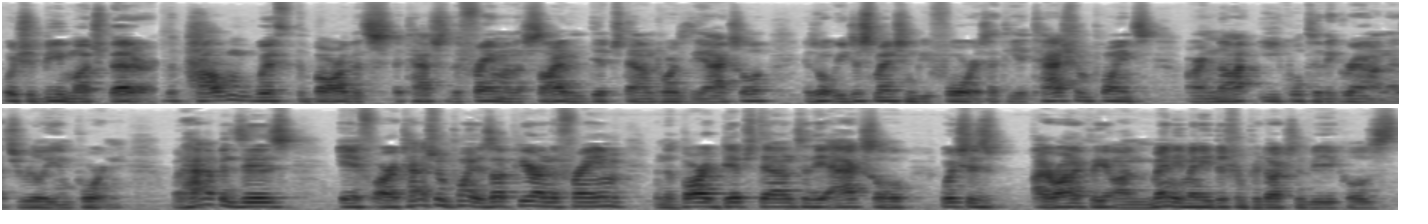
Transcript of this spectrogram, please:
which would be much better. The problem with the bar that's attached to the frame on the side and dips down towards the axle is what we just mentioned before, is that the attachment points are not equal to the ground. That's really important. What happens is, if our attachment point is up here on the frame and the bar dips down to the axle, which is ironically on many, many different production vehicles,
